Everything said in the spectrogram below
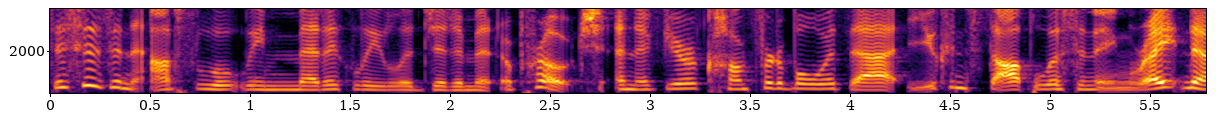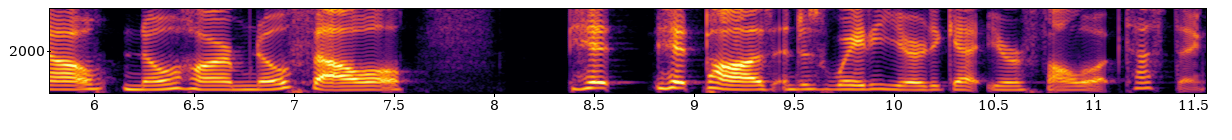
This is an absolutely medically legitimate approach. And if you're comfortable with that, you can stop listening right now. No harm, no foul. Hit, hit pause and just wait a year to get your follow up testing.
